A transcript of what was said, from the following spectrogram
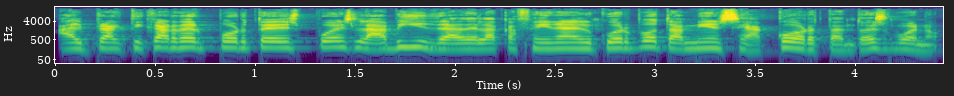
al practicar deporte después, la vida de la cafeína en el cuerpo también se acorta. Entonces, bueno,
